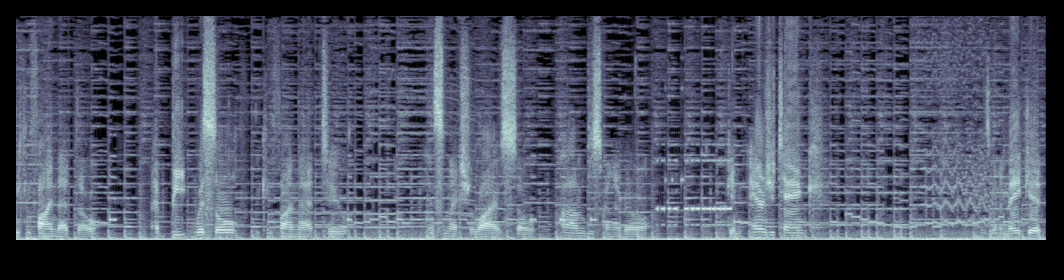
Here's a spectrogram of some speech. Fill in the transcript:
We can find that though. A beat whistle, we can find that too. And some extra lives, so I'm just gonna go get an energy tank. He's gonna make it.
